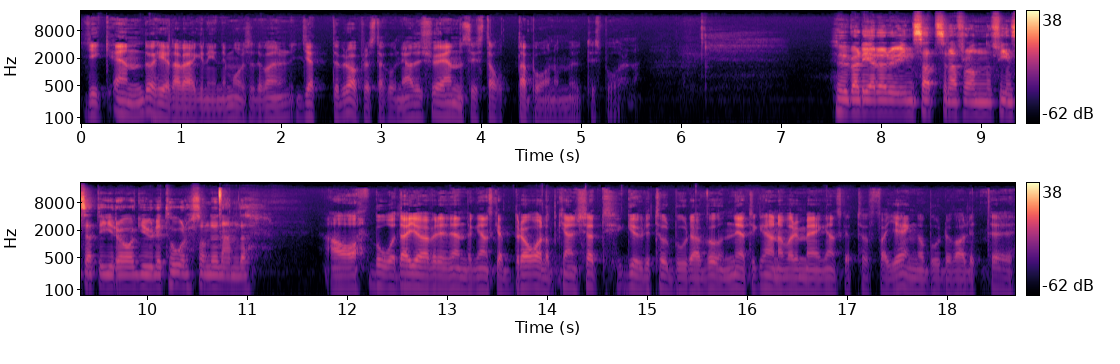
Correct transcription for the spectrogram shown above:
gick ändå hela vägen in i mål. Så det var en jättebra prestation. Jag hade 21 sista åtta på honom ute i spåren. Hur värderar du insatserna från Finset och Guletor som du nämnde? Ja, båda gör väl ändå ganska bra lopp. Kanske att Guletor borde ha vunnit. Jag tycker han har varit med i ganska tuffa gäng och borde vara lite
